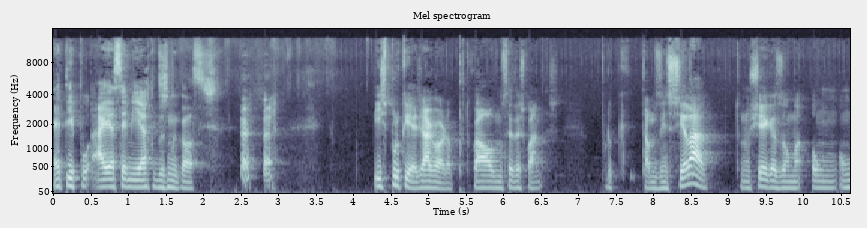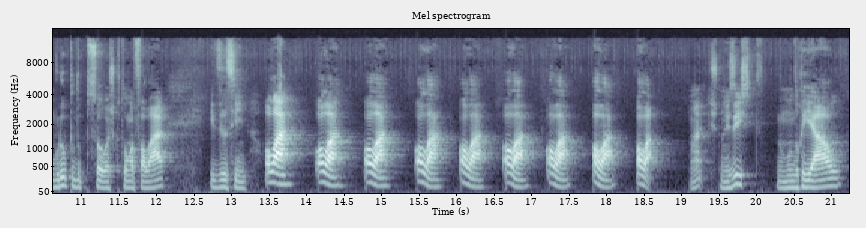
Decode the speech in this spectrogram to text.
É tipo a ASMR dos negócios. Isto porquê? Já agora, Portugal, não sei das quantas. Porque estamos em sociedade. Tu não chegas a, uma, a, um, a um grupo de pessoas que estão a falar e dizes assim: Olá, olá, olá, olá, olá, olá, olá, olá, olá. Não é? Isto não existe. No mundo real,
